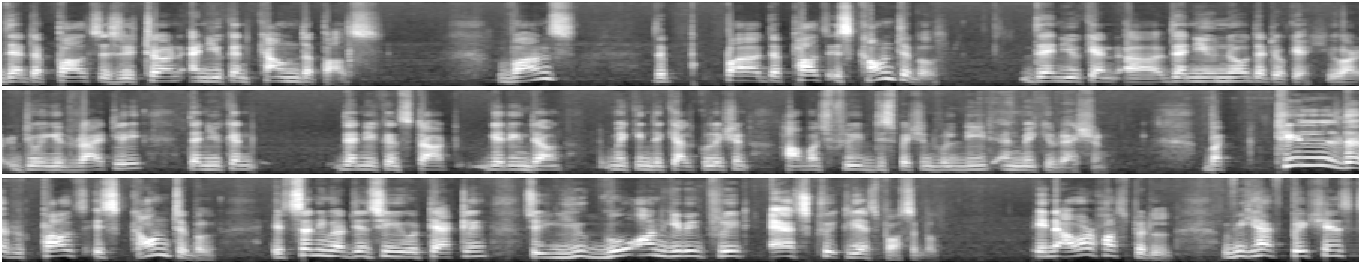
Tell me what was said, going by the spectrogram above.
that the pulse is returned and you can count the pulse. Once the, uh, the pulse is countable, then you can uh, then you know that okay you are doing it rightly then you can then you can start getting down making the calculation how much fluid this patient will need and make your ration. But till the pulse is countable it's an emergency you are tackling so you go on giving fluid as quickly as possible. In our hospital we have patients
